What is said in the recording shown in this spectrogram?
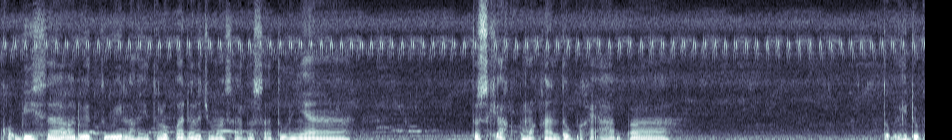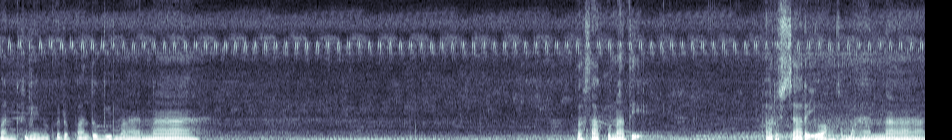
kok bisa duit tuh hilang? Itu lo padahal cuma satu-satunya terus aku makan tuh pakai apa? Untuk kehidupan seminggu ke depan tuh gimana? Terus aku nanti harus cari uang ke mana?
